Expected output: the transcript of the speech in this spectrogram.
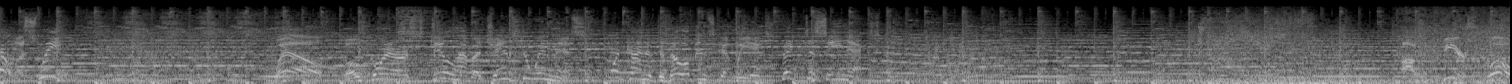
Fell asleep. Well, both corners still have a chance to win this. What kind of developments can we expect to see next? A fierce blow.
